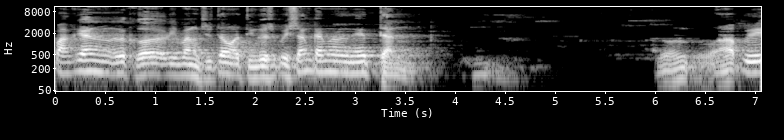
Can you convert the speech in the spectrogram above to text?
pakaian rego 5 juta mau tinggu sepisan kan wong edan tapi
